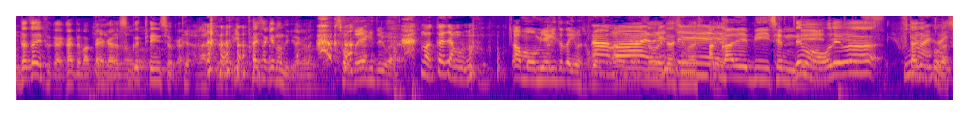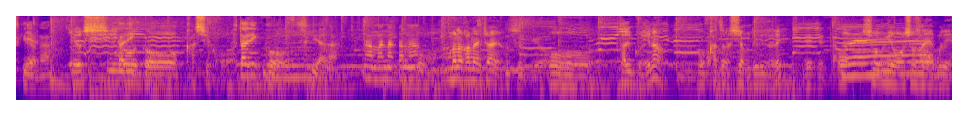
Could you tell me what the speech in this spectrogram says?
太宰府から帰ったばっかりからすごいテンションが上がってる。いっぱい酒飲んできたから。相当焼きというから真っ赤じゃもの。あもうお土産いただきましたあーどういたしまして嬉しい。赤エビせんべい。でも俺は二人っ子が好きだな。吉本二人っ子菓子法二人っ子好きだな。まあ真ん中な真中ないちゃんや。ん好きよおお二人っ子ええなもう桂志らく出てたで出てたお将棋のお所さん役で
